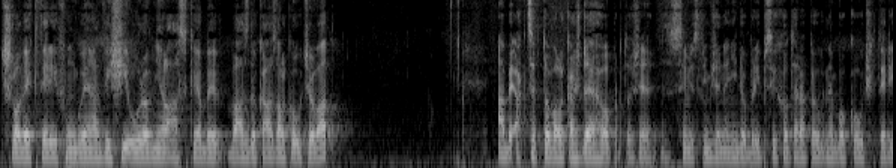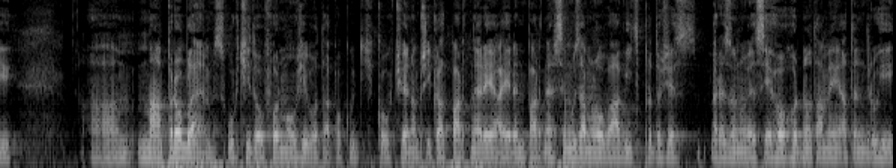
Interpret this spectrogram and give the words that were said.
člověk, který funguje na vyšší úrovni lásky, aby vás dokázal koučovat aby akceptoval každého, protože si myslím, že není dobrý psychoterapeut nebo coach, který um, má problém s určitou formou života, pokud koučuje například partnery a jeden partner se mu zamlouvá víc, protože rezonuje s jeho hodnotami a ten druhý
